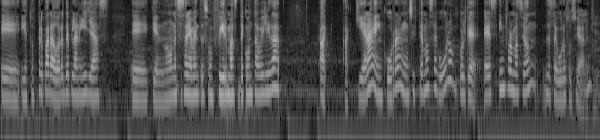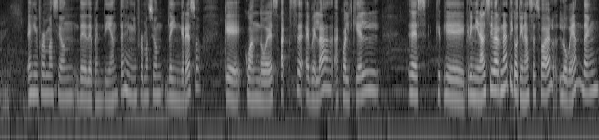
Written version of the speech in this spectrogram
eh, y estos preparadores de planillas, eh, que no necesariamente son firmas de contabilidad, a- adquieran e incurran en un sistema seguro, porque es información de seguro social Sí. Es información de dependientes, es información de ingresos que cuando es eh, ¿verdad? a cualquier es, eh, criminal cibernético tiene acceso a él, lo venden,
